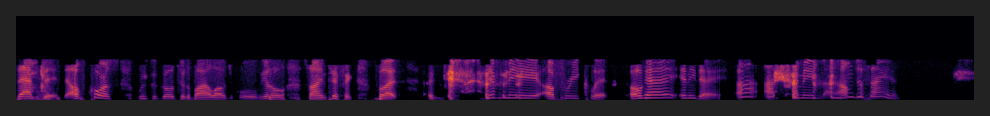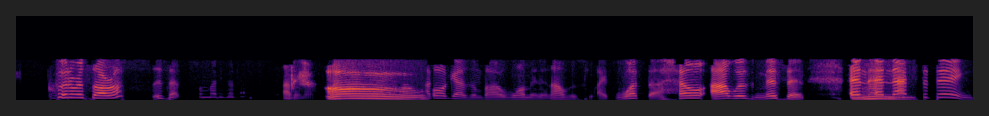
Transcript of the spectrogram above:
that's it. Of course, we could go to the biological, you know, scientific, but give me a free clit, okay, any day. I, I, I mean, I'm just saying. Clitorisaurus, is that somebody that? I don't know. Oh. orgasm by a woman and I was like, what the hell I was missing. And and Mm. that's the thing.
